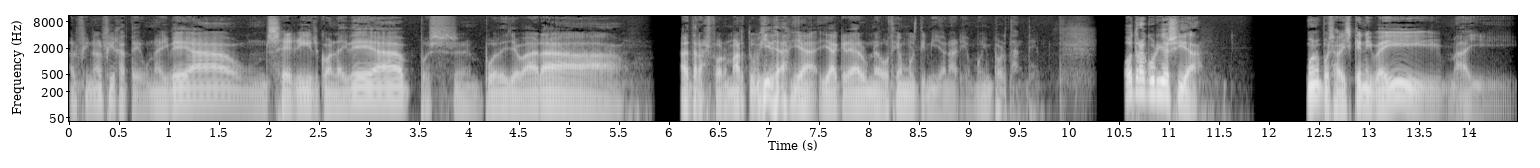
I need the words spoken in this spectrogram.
al final, fíjate, una idea, un seguir con la idea, pues eh, puede llevar a, a transformar tu vida y a, crear un negocio multimillonario, muy importante. Otra curiosidad. Bueno, pues sabéis que en eBay hay,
